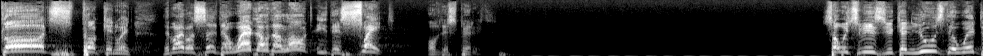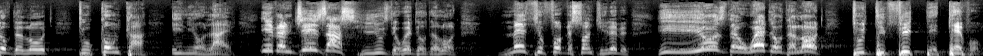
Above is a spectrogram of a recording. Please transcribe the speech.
God's spoken word. The Bible says the word of the Lord is the sweat of the Spirit. So, which means you can use the word of the Lord to conquer in your life. Even Jesus, he used the word of the Lord. Matthew 4, verse 1 to 11. He used the word of the Lord to defeat the devil.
